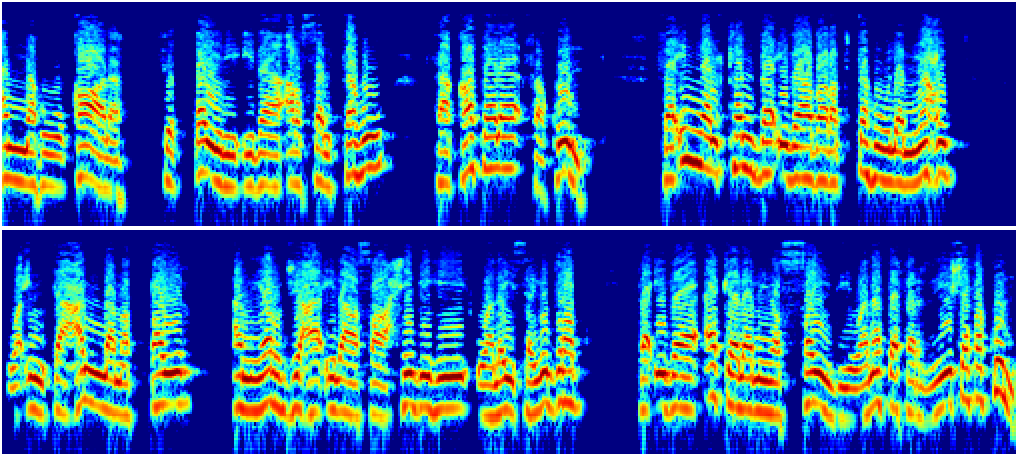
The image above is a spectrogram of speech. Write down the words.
أنه قال في الطير إذا أرسلته فقتل فكل فإن الكلب إذا ضربته لم يعد وإن تعلم الطير أن يرجع إلى صاحبه وليس يضرب فإذا أكل من الصيد ونتف الريش فكل.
